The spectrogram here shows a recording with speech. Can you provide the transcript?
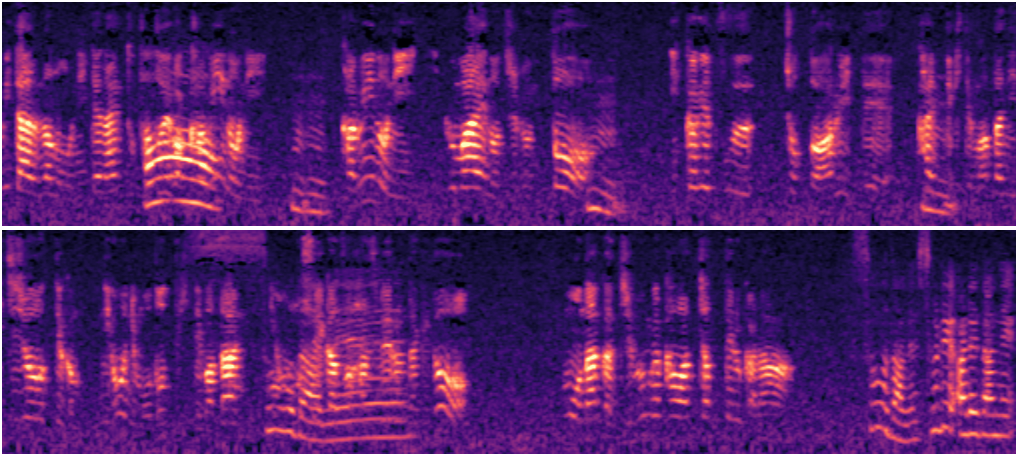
みたいなのも似てないと例えばカミーノにうんうん。カミーノに行く前の自分とうん。うん1ヶ月ちょっと歩いて帰ってきてまた日常っていうか日本に戻ってきてまた日本の生活を始めるんだけどもうなんか自分が変わっちゃってるからそうだね。それあれだね。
